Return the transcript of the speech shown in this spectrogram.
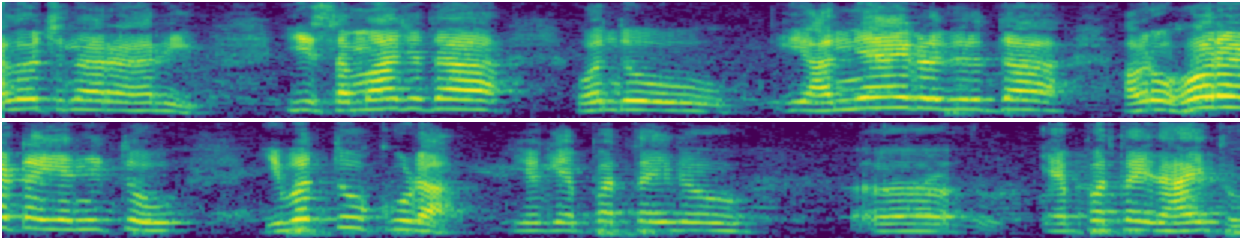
ಆಲೋಚನಾ ರಹರಿ ಈ ಸಮಾಜದ ಒಂದು ಈ ಅನ್ಯಾಯಗಳ ವಿರುದ್ಧ ಅವರ ಹೋರಾಟ ಏನಿತ್ತು? ಇವತ್ತೂ ಕೂಡ. ಈಗ ಎಪ್ಪತ್ತೈದು ಎಪ್ಪತ್ತೈದು ಆಯಿತು.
